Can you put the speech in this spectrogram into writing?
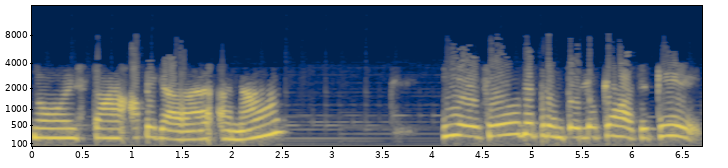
no está apegada a nada. Y eso de pronto es lo que hace que,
